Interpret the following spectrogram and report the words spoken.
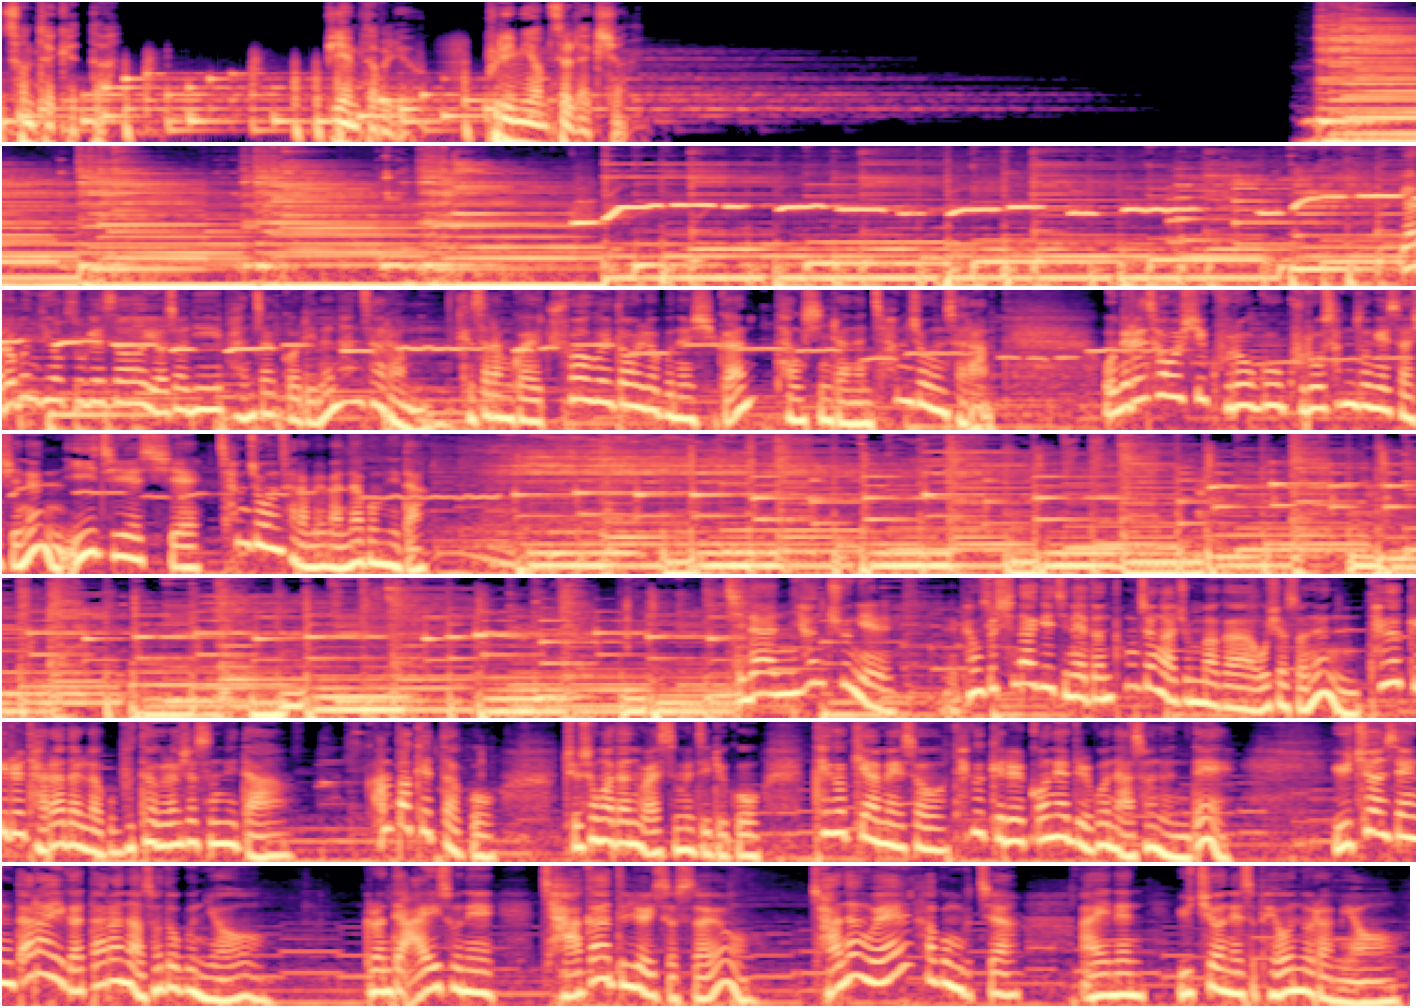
선택했다. BMW 프리미엄 셀렉션. 여러분 기억 속에서 여전히 반짝거리는 한 사람, 그 사람과의 추억을 떠올려 보는 시간, 당신이라는 참 좋은 사람. 오늘은 서울시 구로구 구로 삼동에 사시는 이지혜 씨의 참 좋은 사람을 만나봅니다. 지난 현충일 평소 친하게 지내던 통장 아줌마가 오셔서는 태극기를 달아달라고 부탁을 하셨습니다. 깜빡했다고 죄송하다는 말씀을 드리고 태극기 함에서 태극기를 꺼내 들고 나서는데 유치원생 딸아이가 따라 나서더군요. 그런데 아이 손에 자가 들려 있었어요. 자는 왜? 하고 묻자 아이는 유치원에서 배웠노라며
